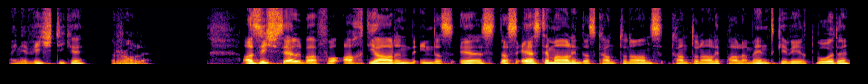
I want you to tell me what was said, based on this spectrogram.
eine wichtige Rolle. Als ich selber vor acht Jahren in das, erst, das erste Mal in das Kantonals, kantonale Parlament gewählt wurde,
